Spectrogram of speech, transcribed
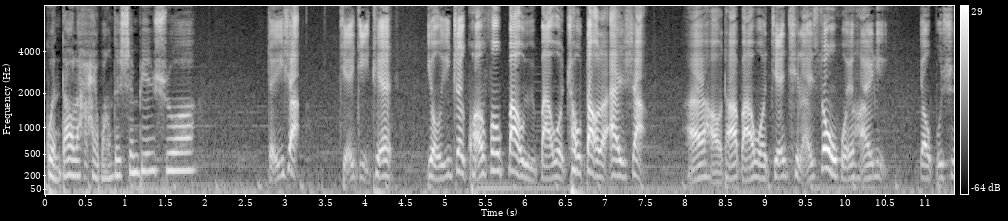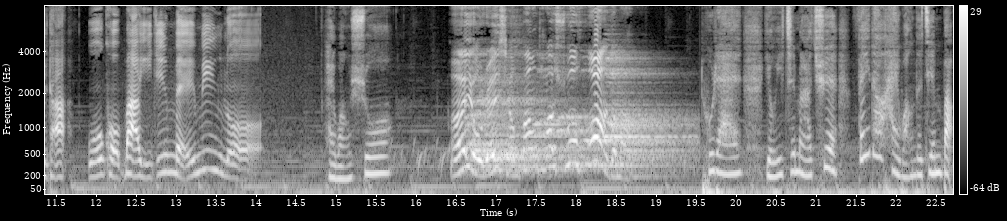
滚到了海王的身边，说：“等一下，前几天有一阵狂风暴雨把我冲到了岸上，还好他把我捡起来送回海里。”要不是他，我恐怕已经没命了。海王说：“还有人想帮他说话的吗？”突然，有一只麻雀飞到海王的肩膀，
